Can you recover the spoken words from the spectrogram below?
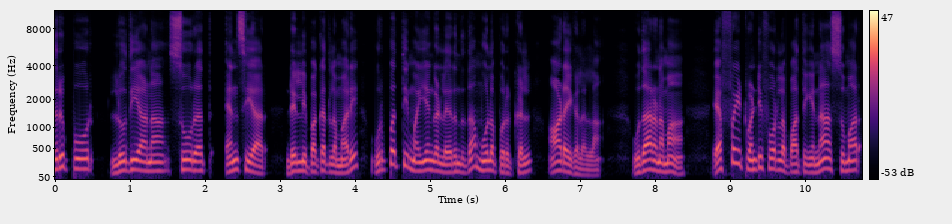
திருப்பூர் லுதியானா சூரத் என்சிஆர் டெல்லி பக்கத்துல மாதிரி உற்பத்தி மையங்கள்ல இருந்து தான் மூலப்பொருட்கள் ஆடைகள் எல்லாம். உதாரணமா எஃப்ஐ டுவெண்ட்டி ஃபோரில் பார்த்தீங்கன்னா சுமார்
